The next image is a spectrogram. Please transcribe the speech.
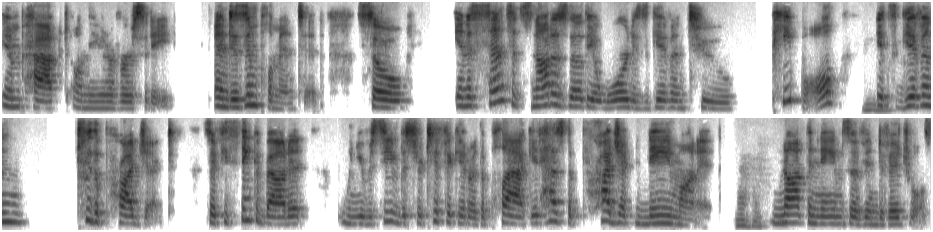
impact on the university and is implemented. So, in a sense, it's not as though the award is given to people, mm-hmm. it's given to the project. So if you think about it, when you receive the certificate or the plaque, it has the project name on it, mm-hmm. not the names of individuals.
